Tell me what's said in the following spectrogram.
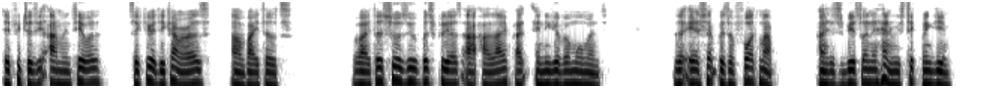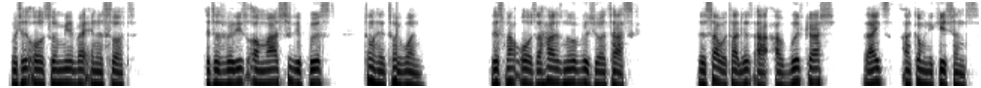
It features the admin table, security cameras, and vitals. Vitals shows you which players are alive at any given moment. The airship is the fourth map, and it is based on the Henry Stickmin game, which is also made by Innersloth. It was released on March 31st, 2021. This map also has no visual task. The sabotages are avert crash, lights, and communications.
